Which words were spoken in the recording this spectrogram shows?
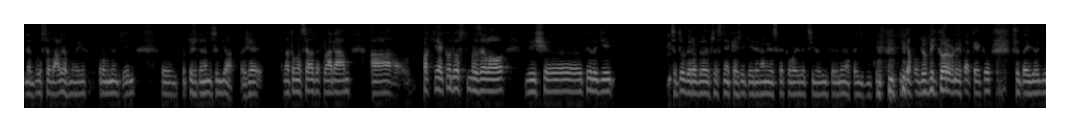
nebudu se válet v nohy s proměnutím, eh, protože to nemusím dělat. Takže na tom se já zakládám a pak je jako dost mrzelo, když eh, ty lidi co to vyrobili přesně, každý týden nám vyskakovali ve tři nové firmy na Facebooku, teďka v období korony, fakt jako se tady lidi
